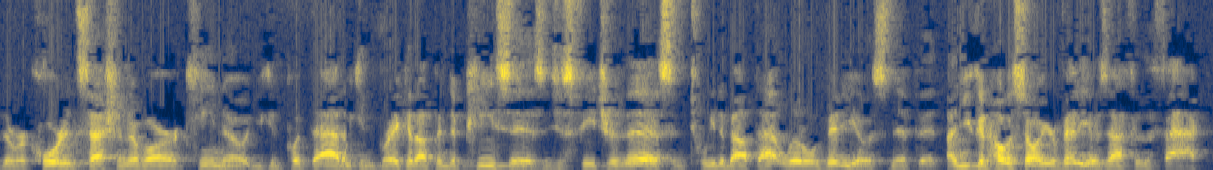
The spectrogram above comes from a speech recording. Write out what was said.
the recorded session of our keynote, you can put that. We can break it up into pieces and just feature this and tweet about that little video snippet. And you can host all your videos after the fact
